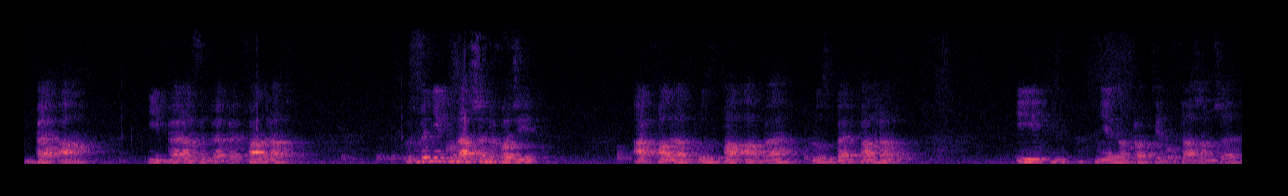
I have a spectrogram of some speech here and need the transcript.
ba i b razy bb kwadrat. W wyniku zawsze wychodzi a kwadrat plus 2ab plus b kwadrat i niejednokrotnie powtarzam, że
